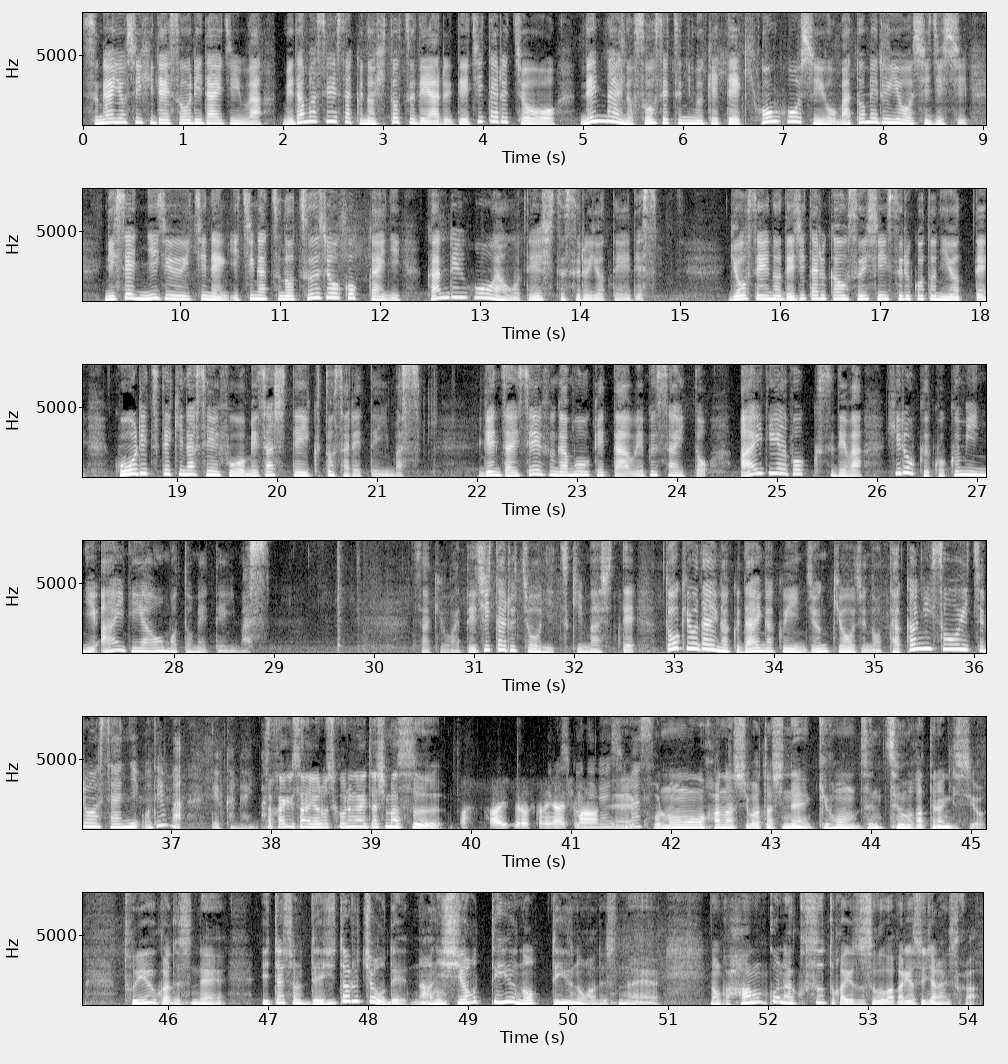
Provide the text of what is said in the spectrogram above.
菅義偉総理大臣は目玉政策の一つであるデジタル庁を年内の創設に向けて基本方針をまとめるよう指示し2021年1月の通常国会に関連法案を提出する予定です。行政のデジタル化を推進することによって効率的な政府を目指していくとされています。現在政府が設けたウェブサイトアイディアボックスでは広く国民にアイディアを求めています。さあ今日はデジタル庁につきまして東京大学大学院准教授の高木総一郎さんにお電話で伺います。高木さんよろしくお願いいたします。はいよろしくお願いします。えー、この話私ね基本全然分かってないんですよ。というかですね一体そのデジタル庁で何しようっていうのっていうのがですねなんかハンコなくすとか言うとすごい分かりやすいじゃないですか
